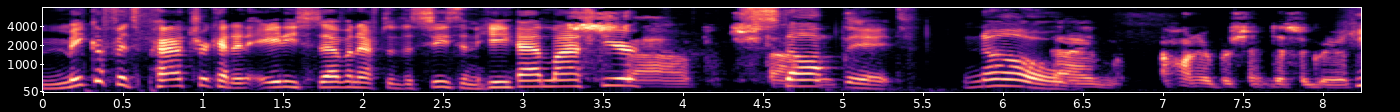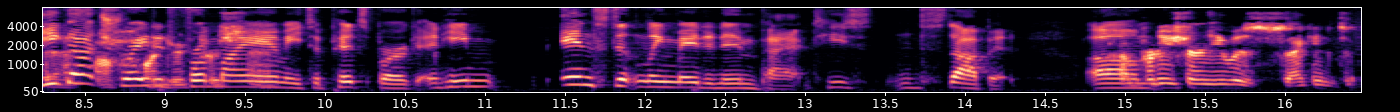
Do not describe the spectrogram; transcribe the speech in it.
Minkah Fitzpatrick had an 87 after the season he had last year. Stop. Stop, it. No. I'm 100% disagree with He that. He got traded from 100%. Miami to Pittsburgh, and he instantly made an impact. He's stop it. I'm Um, pretty sure he was second, to,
